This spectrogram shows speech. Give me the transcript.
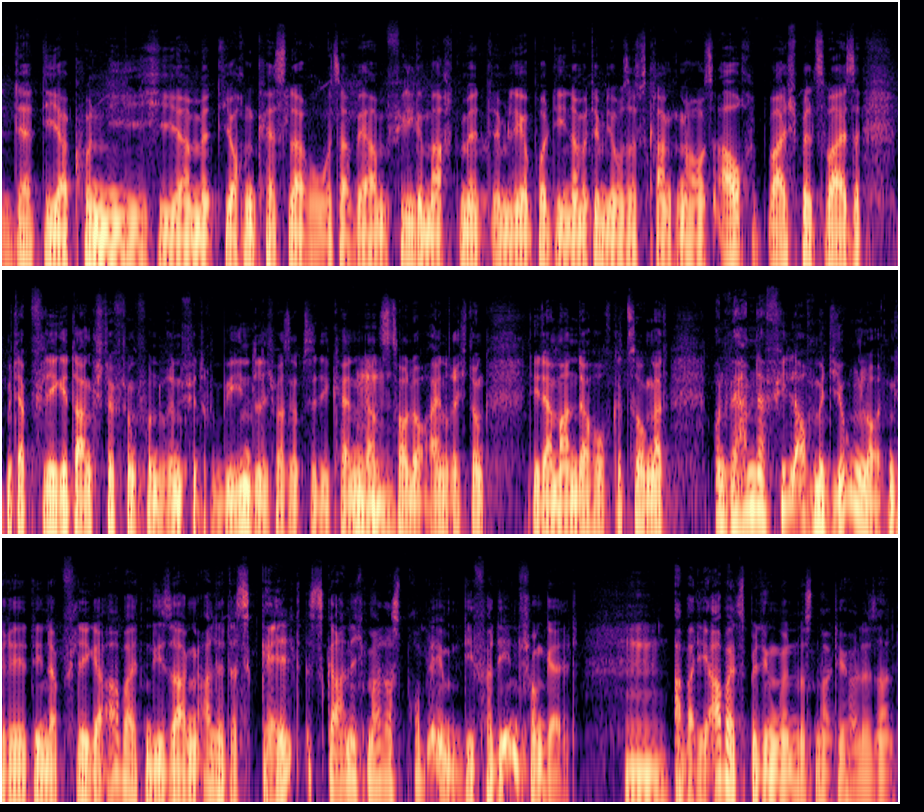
der Diakonie hier mit Jochen Kessler-Rosa. Wir haben viel gemacht mit dem Leopoldiner, mit dem Josefskrankenhaus, auch beispielsweise mit der Pflegedankstiftung von Winfried Windel. Ich weiß nicht, ob Sie die kennen, mhm. ganz tolle Einrichtung, die der Mann da hochgezogen hat. Und wir haben da viel auch mit jungen Leuten geredet, die in der Pflege arbeiten. Die sagen alle, das Geld ist gar nicht mal das Problem. Die verdienen schon Geld. Mhm. Aber die Arbeitsbedingungen müssen halt die Hölle sein.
